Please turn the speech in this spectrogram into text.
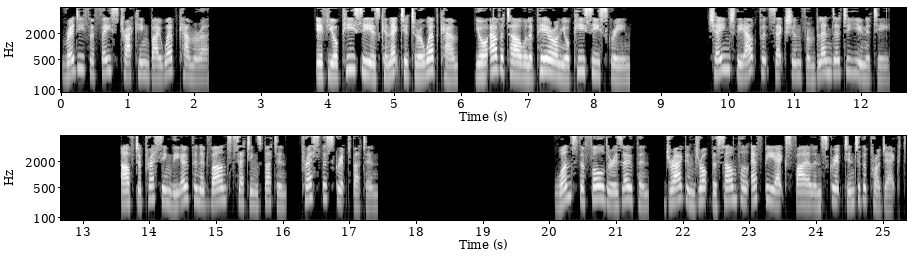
Ready for face tracking by web camera. If your PC is connected to a webcam, your avatar will appear on your PC screen. Change the output section from Blender to Unity. After pressing the Open Advanced Settings button, press the Script button. Once the folder is open, drag and drop the sample FBX file and script into the project.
